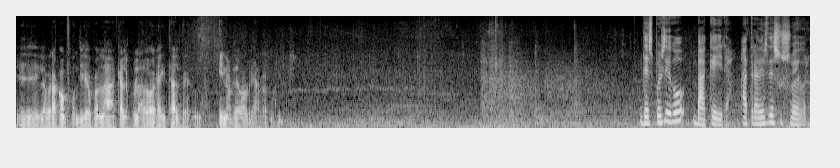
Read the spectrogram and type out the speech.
eh, lo habrá confundido con la calculadora y tal, y nos devolvió los mandos. Después llegó Vaqueira, a través de su suegro.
